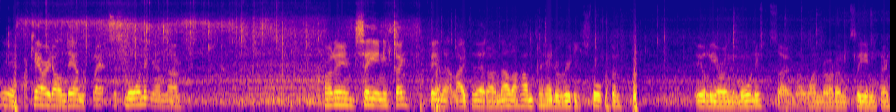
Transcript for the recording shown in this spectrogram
Yeah, I carried on down the flats this morning and um, I didn't see anything. Found out later that another hunter had already stalked them earlier in the morning, so no wonder I didn't see anything.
